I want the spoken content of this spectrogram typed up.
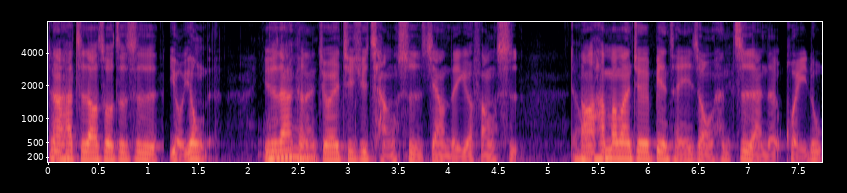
那、嗯、他知道说这是有用的。于是他可能就会继续尝试这样的一个方式，嗯，然后他慢慢就会变成一种很自然的回路，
